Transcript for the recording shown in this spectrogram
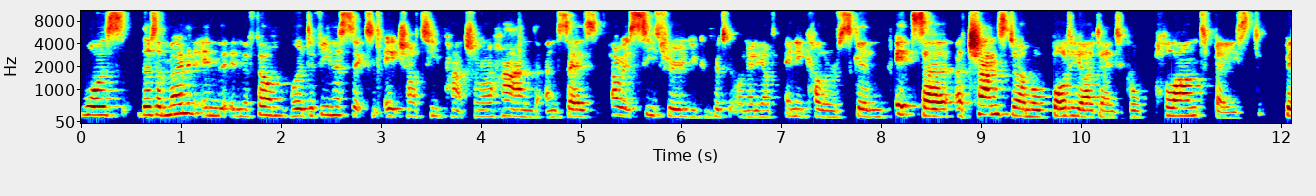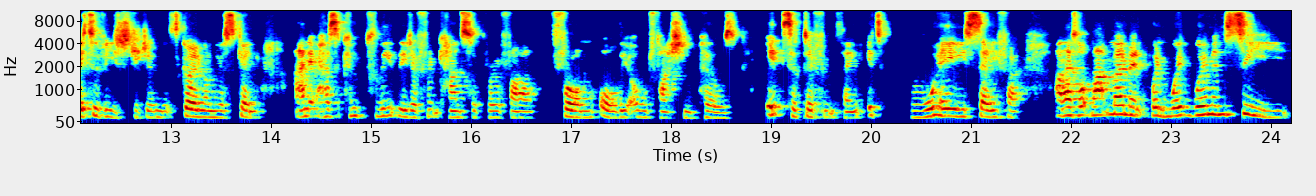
was there's a moment in the in the film where davina sticks an hrt patch on her hand and says oh it's see-through. You can put it on any any color of skin. It's a, a transdermal body identical plant-based bit of estrogen that's going on your skin and it has a completely different cancer profile from all the old fashioned pills. It's a different thing. It's way safer. And I thought that moment when women see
